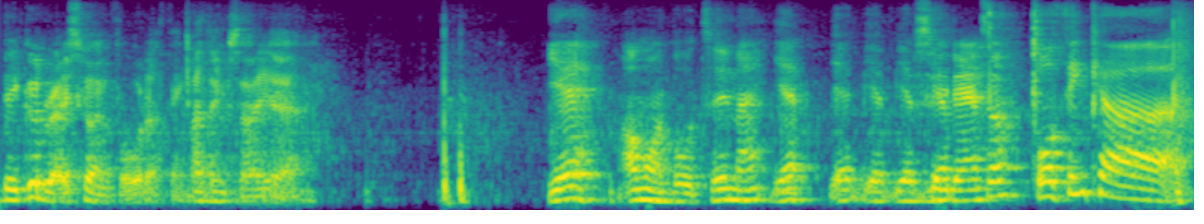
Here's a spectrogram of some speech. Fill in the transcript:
Be a good race going forward, I think. I think so. Yeah. Yeah, I'm on board too, mate. Yep, yep, yep, yep. See yep. Dancer? Well, I think uh,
